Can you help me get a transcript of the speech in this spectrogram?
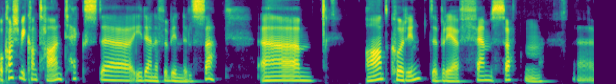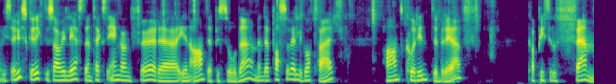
Og kanskje vi kan ta en tekst i denne forbindelse. Um, 2. Korinterbrev 517. Eh, hvis jeg husker riktig, så har vi lest en tekst en gang før eh, i en annen episode, men det passer veldig godt her. Annet Korinterbrev, kapittel 5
